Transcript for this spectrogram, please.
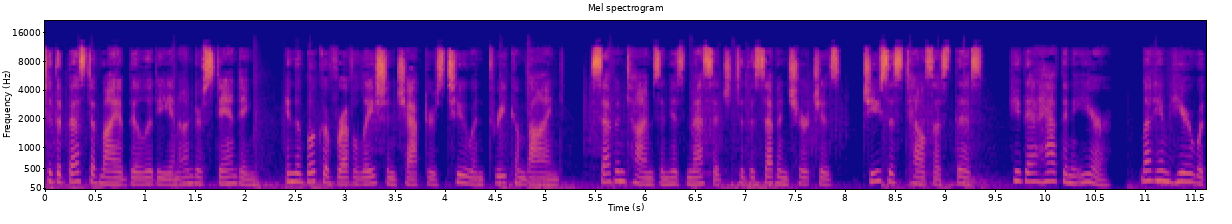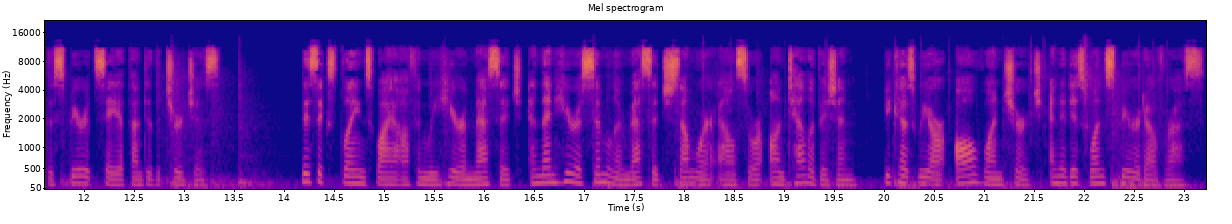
To the best of my ability and understanding, in the book of Revelation, chapters 2 and 3 combined, seven times in his message to the seven churches, Jesus tells us this He that hath an ear, let him hear what the Spirit saith unto the churches. This explains why often we hear a message and then hear a similar message somewhere else or on television, because we are all one church and it is one Spirit over us.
